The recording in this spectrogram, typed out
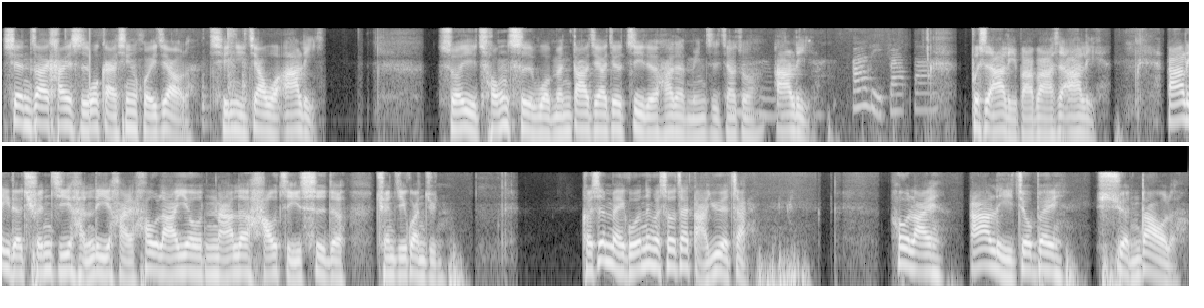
现在开始，我改信回教了，请你叫我阿里。所以从此我们大家就记得他的名字叫做阿里。阿里巴巴？不是阿里巴巴，是阿里。阿里的拳击很厉害，后来又拿了好几次的拳击冠军。可是美国那个时候在打越战，后来阿里就被选到了，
